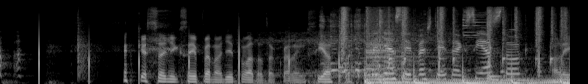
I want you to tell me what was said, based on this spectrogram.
Köszönjük szépen, hogy itt voltatok velünk. Sziasztok! Legyen szép estétek, sziasztok! Ali!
